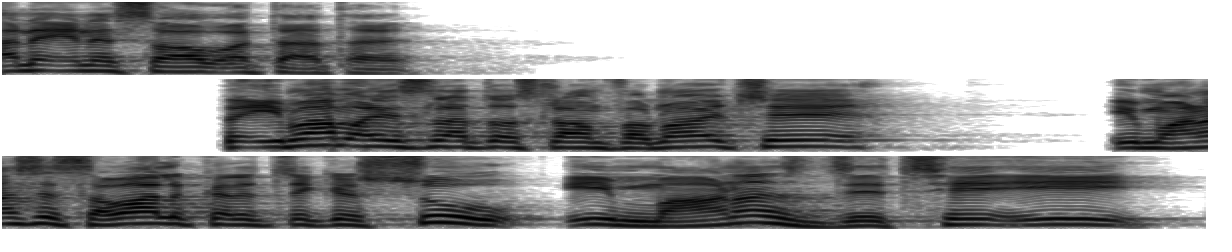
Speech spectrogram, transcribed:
અને એને સવાબ અતા થાય. તો ઇમામ અલી સલાતો ઇસ્લામ ફરમાવે છે એ માણસે સવાલ કરે છે કે શું એ માણસ જે છે એ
